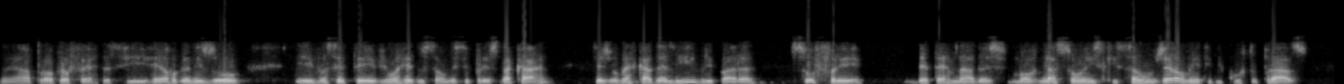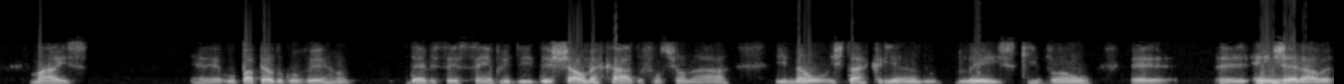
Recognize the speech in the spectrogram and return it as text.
né, a própria oferta se reorganizou e você teve uma redução nesse preço da carne. Ou seja, o mercado é livre para sofrer determinadas movimentações que são geralmente de curto prazo. Mas é, o papel do governo deve ser sempre de deixar o mercado funcionar e não estar criando leis que vão, é, é, em geral,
